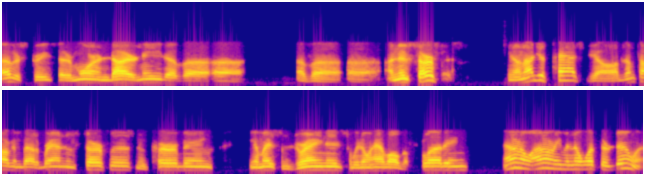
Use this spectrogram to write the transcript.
other streets that are more in dire need of uh, uh, of uh, uh, a new surface. You know, not just patch jobs. I'm talking about a brand new surface, new curbing. You know, maybe some drainage so we don't have all the flooding. I don't know. I don't even know what they're doing.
